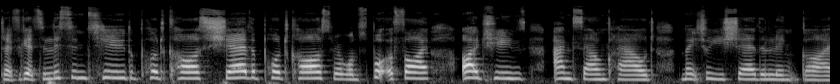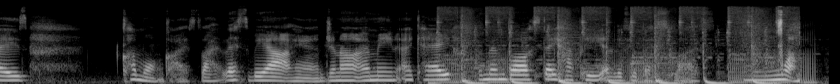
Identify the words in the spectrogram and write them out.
Don't forget to listen to the podcast. Share the podcast. We're on Spotify, iTunes, and SoundCloud. Make sure you share the link, guys. Come on, guys. Like, let's be out here. Do you know what I mean? Okay. Remember, stay happy and live your best life. Mwah.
